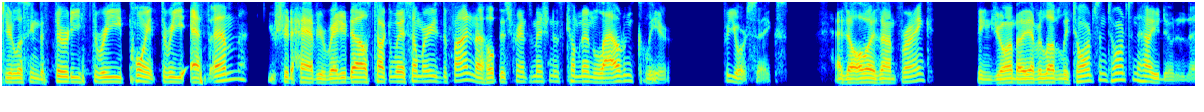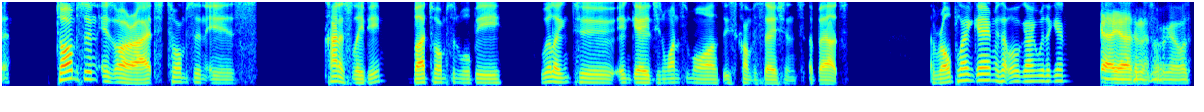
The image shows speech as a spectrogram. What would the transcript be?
Back. You're listening to 33.3 FM. You should have your radio dials tucked away somewhere easy to find, and I hope this transmission is coming in loud and clear for your sakes. As always, I'm Frank, being joined by the ever lovely Thompson. Thompson, how you doing today? Thompson is all right. Thompson is kind of sleepy, but Thompson will be willing to engage in once more these conversations about a role playing game. Is that what we're going with again? Yeah, yeah, I think that's what we're going with.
